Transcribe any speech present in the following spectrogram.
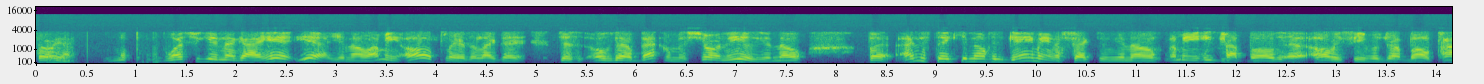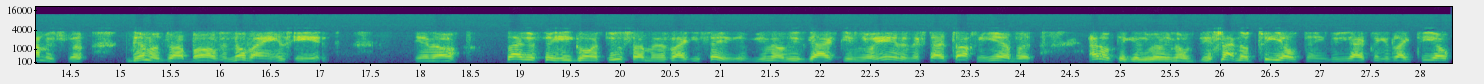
So, oh, yeah. Once you get in that guy head, yeah, you know, I mean, all players are like that. Just Odell Beckham is short and is, you know. But I just think, you know, his game ain't affecting, you know. I mean, he dropped balls. Uh, all receivers drop balls. Thomas for them will drop balls, and nobody in his head, you know. So I just think he going through something. It's like you say, you know, these guys get in your head and they start talking, yeah, but I don't think it's really no, it's not no T.O. thing. Do you guys think it's like T.O.?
